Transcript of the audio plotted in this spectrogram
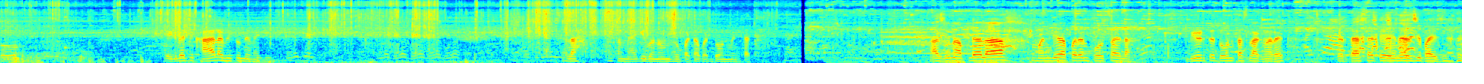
तो एकदाची खायला भेटून दे मॅगी. चला आता मॅगी बनवून घेऊ पटापट दोन मिनिटात. अजून आपल्याला मंदिरापर्यंत पोहोचायला दीड ते दोन तास लागणार आहेत. तर त्यासाठी एनर्जी पाहिजे.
